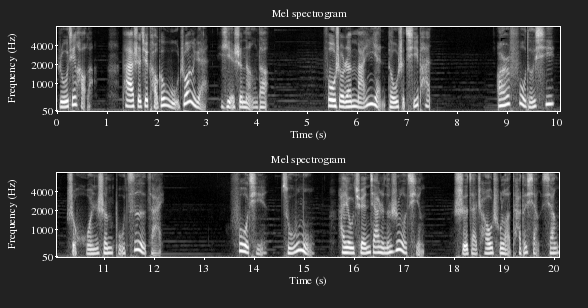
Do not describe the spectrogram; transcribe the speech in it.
如今好了，怕是去考个武状元也是能的。傅守仁满眼都是期盼，而傅德熙是浑身不自在。父亲、祖母，还有全家人的热情，实在超出了他的想象。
